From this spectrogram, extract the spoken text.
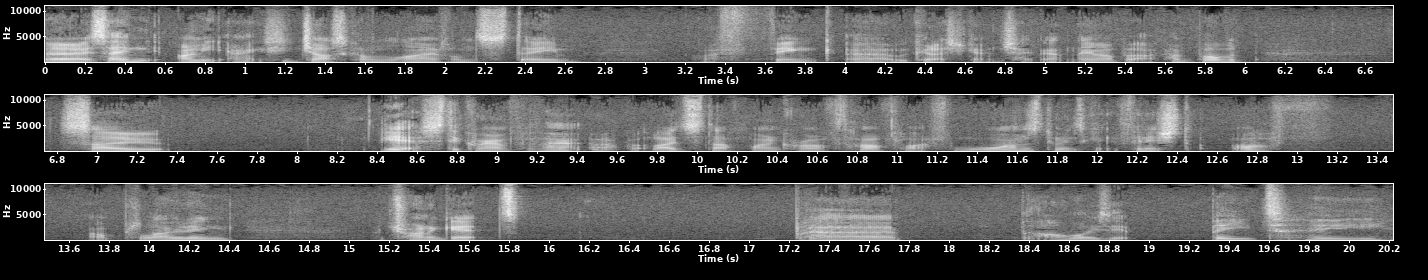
Uh, it's only, actually just gone live on Steam. I think uh, we could actually go and check that now, but I can't bother. So, yeah, stick around for that. I've got loads of stuff. Minecraft, Half Life 1's doing to get finished off uploading. I'm trying to get. Uh, oh, what is it? BT.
